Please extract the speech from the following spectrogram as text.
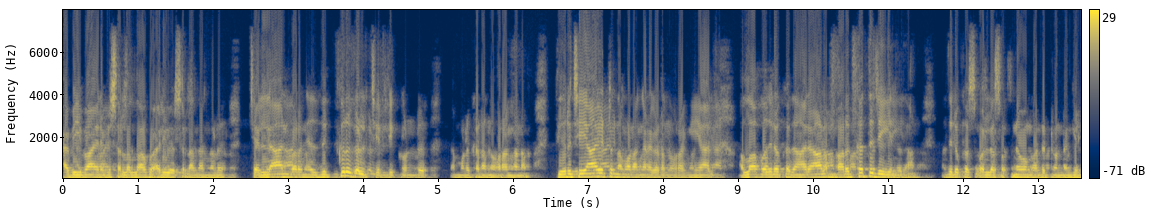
ഹബീബായ നബി സല്ലാഹു അലി വസ്ലാം തങ്ങൾ ചെല്ലാൻ പറഞ്ഞ ദിക്റുകൾ ചൊല്ലിക്കൊണ്ട് നമ്മൾ കിടന്നുറങ്ങണം. തീർച്ചയായിട്ടും നമ്മൾ അങ്ങനെ കിടന്നുറങ്ങിയാൽ അള്ളാഹു അതിലൊക്കെ ധാരാളം ബർക്കത്ത് ചെയ്യുന്നതാണ്. അതിലൊക്കെ വല്ല സ്വപ്നവും കണ്ടിട്ടുണ്ടെങ്കിൽ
